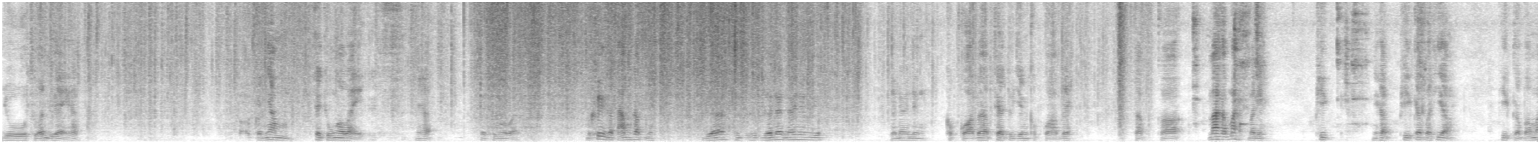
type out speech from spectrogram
อยู่สวนเอื่อยครับ ก็ย่ำใส่ถุงเอาไว้นะครับใส่ถุงเอาไว้มาขึ้นกระตำครับนี่เหลือเหลือน้อยน้อยนึงอยู่เหลือน้อยนึงกรอบกรอบนะครับแช่ตู้เย็นกรอบกรอบเลยครับก็มาครับมามาดิพริกนี่ครับพริกกับกระเทียมพริกกับประม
